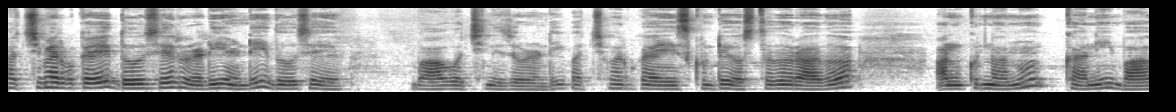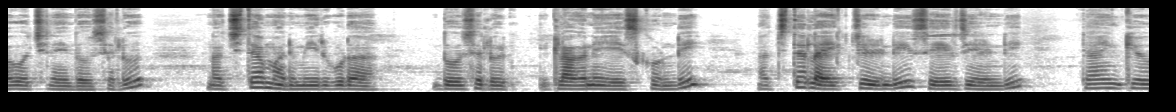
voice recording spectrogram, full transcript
పచ్చిమిరపకాయ దోశ రెడీ అండి. దోశ బాగా వచ్చింది చూడండి. పచ్చిమిరపకాయ వేసుకుంటే వస్తుందో రాదో అనుకున్నాను కానీ బాగా వచ్చినాయి దోశలు. నచ్చితే మరి మీరు కూడా దోశలు ఇట్లాగనే వేసుకోండి. నచ్చితే లైక్ చేయండి షేర్ చేయండి. Thank you.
